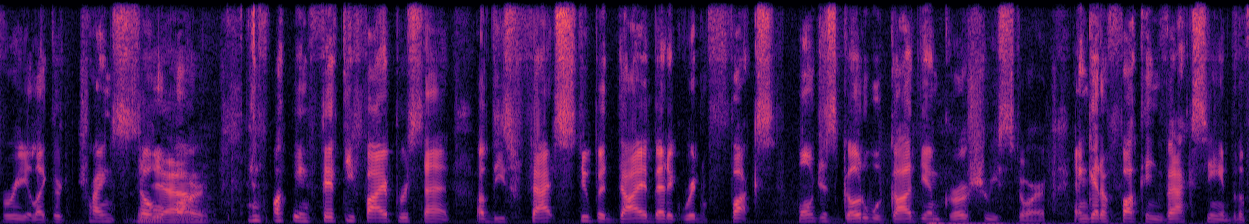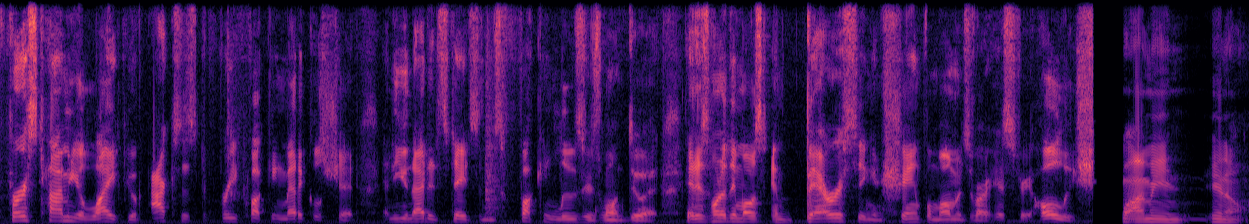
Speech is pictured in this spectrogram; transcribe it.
free. Like they're trying so Yeah. hard. And fucking fifty-five percent of these fat, stupid, diabetic-ridden fucks won't just go to a goddamn grocery store and get a fucking vaccine. For the first time in your life, you have access to free fucking medical shit in the United States, and these fucking losers won't do it. It is one of the most embarrassing and shameful moments of our history. Holy shit. Well, I mean, you know,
